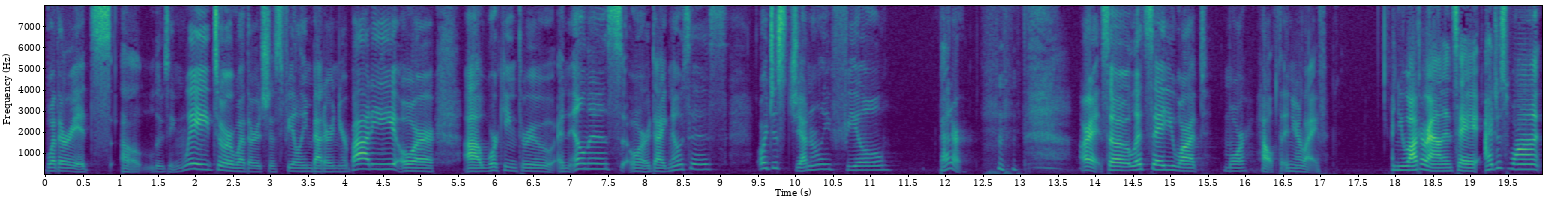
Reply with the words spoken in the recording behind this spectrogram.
whether it's uh, losing weight or whether it's just feeling better in your body or uh, working through an illness or diagnosis or just generally feel better. All right, so let's say you want more health in your life and you walk around and say, I just want,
